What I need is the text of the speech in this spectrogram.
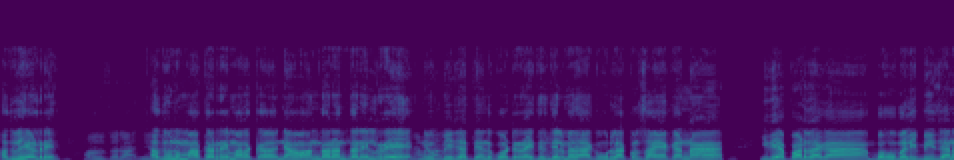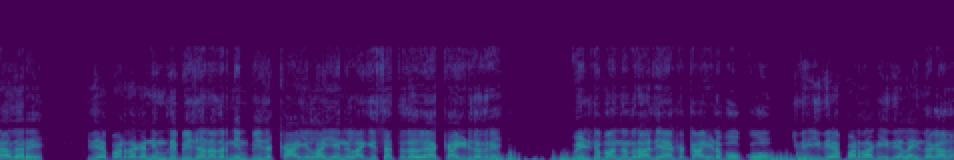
ಅದು ಹೇಳ್ರಿ. ಅದನ್ನು ಮಾತಾಡ್ರಿ ಮಲಕ. ನಾವು ಅಂದಾರ ಅಂತಾನೆ ಇಲ್ರಿ. ನೀವು ಬೀಜ ತಂದು ಕೊಟ್ರಿ ರೈತರ ತಲೆ ಮೇಲೆ ಹಾಕಿ ಉರ್ಲಾಕೊಂಡು ಸಾಯಕನ್ನ. ಇದೇ ಪಡ್ದಾಗ ಬಾಹುಬಲಿ ಬೀಜನ ಅದ ರೀ ಇದೇ ಪಡ್ದಾಗ ನಿಮ್ದು ಬೀಜನ ಅದ ನಿಮ್ಮ ಬೀಜ ಕಾಯಿ ಇಲ್ಲ ಏನಿಲ್ಲ ಅಗಿ ಸತ್ತದ ಅದು ಯಾಕೆ ಕಾಯಿ ಹಿಡ್ದದ್ರಿ? ಬಿಲ್ಟ್ ಬಂದಂದ್ರೆ ಅದು ಯಾಕೆ ಕಾಯಿ ಇಡಬೇಕು ಇದೇ ಇದೇ ಪಡ್ದಾಗ ಇದೇ ಲೈನ್ದಾಗ ಅದ.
